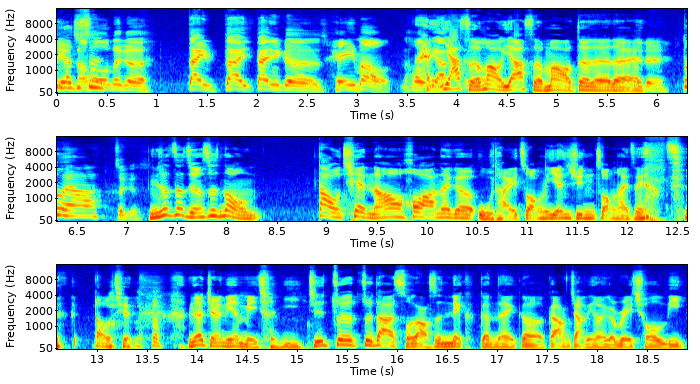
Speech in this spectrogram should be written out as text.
颜，然后那个戴戴戴那个黑帽，然后鸭舌帽，，鸭舌帽，对对对对对，对啊！这个你说这只能是那种道歉，然后画那个舞台妆、烟熏妆，还是怎样子 道歉？人家觉得你很没诚意。其实最最大的首脑是 Nick 跟那个刚刚讲另外一个 Rachel Lee，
